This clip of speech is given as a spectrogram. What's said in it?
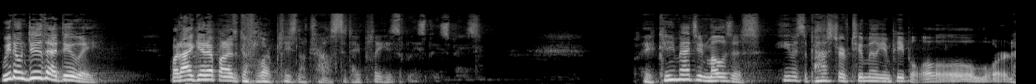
We don't do that, do we? When I get up and I just go, Lord, please no trials today. Please, please, please, please. please. Can you imagine Moses? He was the pastor of two million people. Oh, Lord.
